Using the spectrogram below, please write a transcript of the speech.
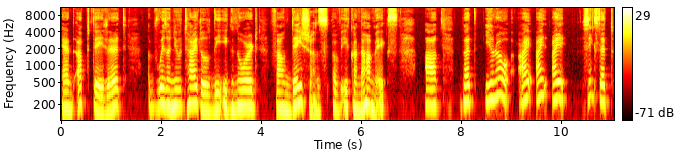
and updated with a new title, The Ignored Foundations of Economics. Uh, but, you know, I, I, I think that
